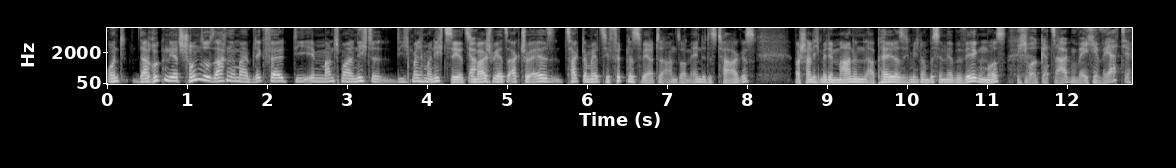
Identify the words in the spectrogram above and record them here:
Und da rücken jetzt schon so Sachen in mein Blickfeld, die eben manchmal nicht, die ich manchmal nicht sehe. Zum ja. Beispiel jetzt aktuell zeigt er mir jetzt die Fitnesswerte an, so am Ende des Tages. Wahrscheinlich mit dem mahnenden Appell, dass ich mich noch ein bisschen mehr bewegen muss. Ich wollte gerade sagen, welche Werte?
